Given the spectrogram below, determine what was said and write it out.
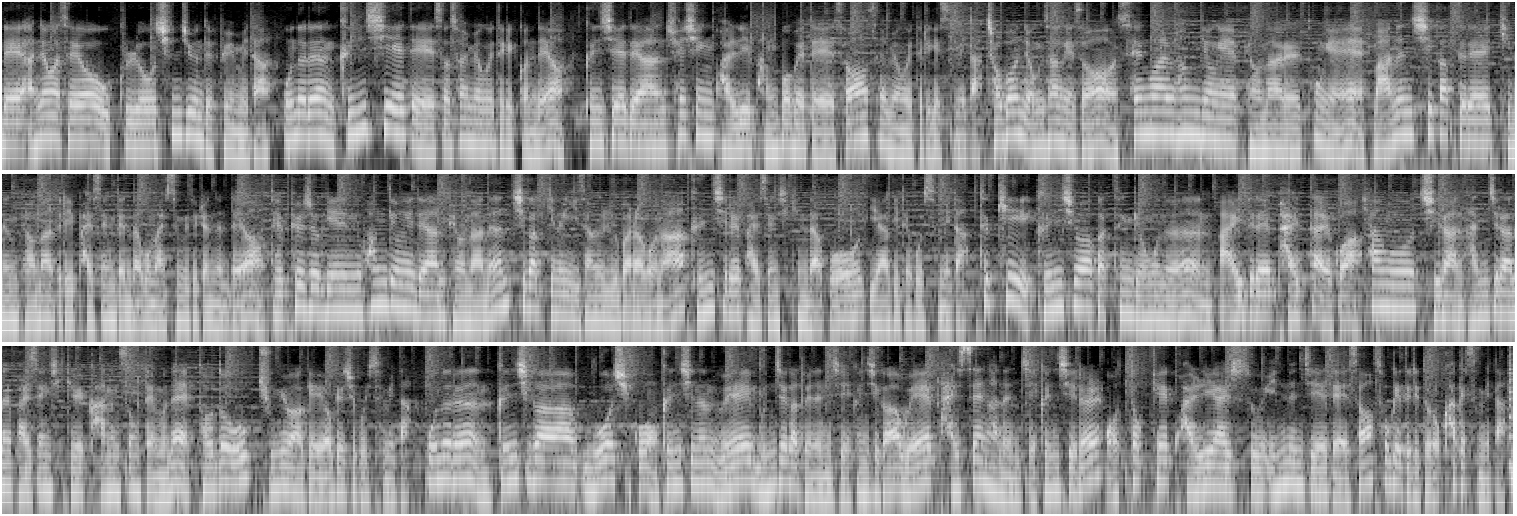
네, 안녕하세요. 오클로 신지훈 대표입니다. 오늘은 근시에 대해서 설명을 드릴 건데요. 근시에 대한 최신 관리 방법에 대해서 설명을 드리겠습니다. 저번 영상에서 생활 환경의 변화를 통해 많은 시각들의 기능 변화들이 발생된다고 말씀을 드렸는데요. 대표적인 환경에 대한 변화는 시각 기능 이상을 유발하거나 근시를 발생시킨다고 이야기되고 있습니다. 특히 근시와 같은 경우는 아이들의 발달과 향후 질환, 안질환을 발생시킬 가능성 때문에 더더욱 중요하게 여겨지고 있습니다. 오늘은 근시가 무엇이고 근시는 왜 문제가 되는지, 근시가 왜 발생하는지, 근시를 어떻게 관리할 수 있는지에 대해서 소개해 드리도록 하겠습니다.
